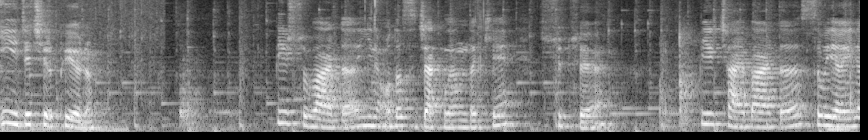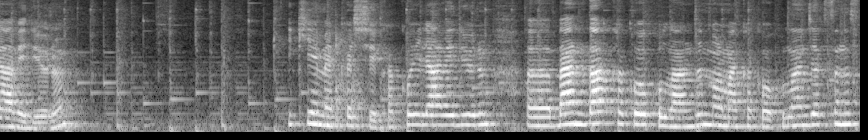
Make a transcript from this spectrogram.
iyice çırpıyorum. 1 su bardağı yine oda sıcaklığındaki sütü, 1 çay bardağı sıvı yağ ilave ediyorum. 2 yemek kaşığı kakao ilave ediyorum. Ee, Ben dark kakao kullandım. Normal kakao kullanacaksanız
